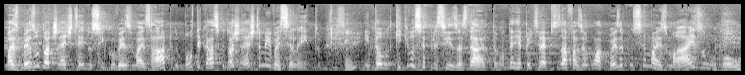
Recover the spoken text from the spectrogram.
Mas mesmo o .NET sendo cinco vezes mais rápido, vão ter casos que o .NET também vai ser lento. Sim. Então, o que, que você precisa? Ah, então, de repente, você vai precisar fazer alguma coisa com C++, um Go.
